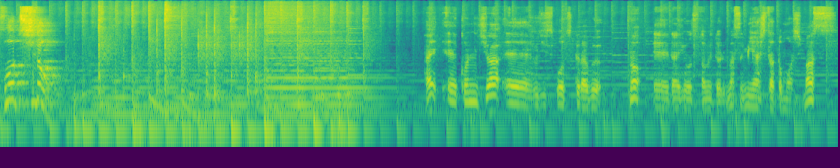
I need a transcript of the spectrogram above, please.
スポーツ指導はい、えー、こんにちは、えー、富士スポーツクラブの、えー、代表を務めております宮下と申します。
